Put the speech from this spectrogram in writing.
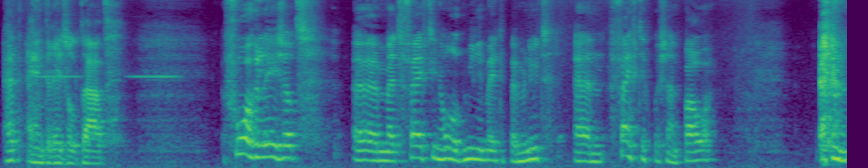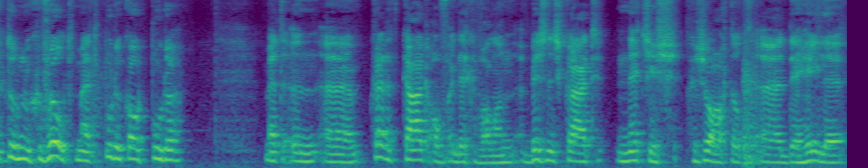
het eindresultaat. Voorgelezerd uh, met 1500 mm per minuut en 50% power. Toen gevuld met poedercoatpoeder. Met een uh, creditcard of in dit geval een businesscard. Netjes gezorgd dat uh, de hele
